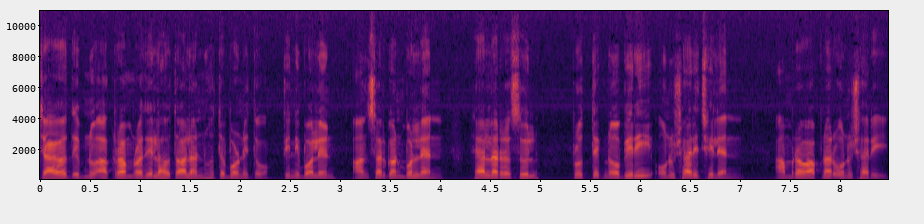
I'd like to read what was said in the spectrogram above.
জায়দ ইবনু আকরাম রদিল্লাহ তালাহ হতে বর্ণিত। তিনি বলেন, আনসারগণ বললেন, হে আল্লাহ রসুল, প্রত্যেক নবীরই অনুসারী ছিলেন। আমরাও আপনার অনুসারী।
